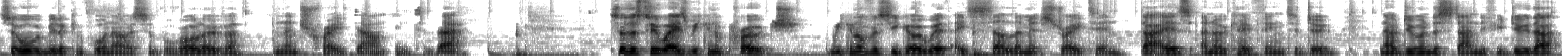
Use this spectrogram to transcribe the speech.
So what we'll be looking for now is simple rollover and then trade down into there. So there's two ways we can approach. We can obviously go with a sell limit straight in. That is an okay thing to do. Now do understand if you do that,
